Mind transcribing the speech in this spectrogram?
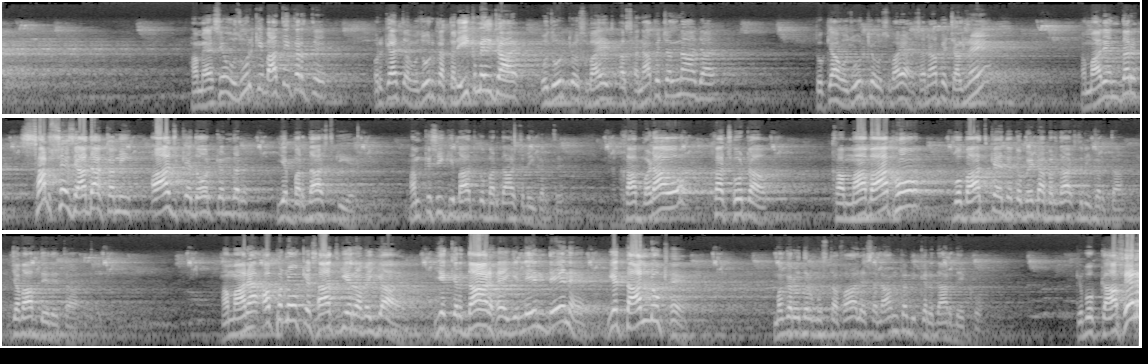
ہم ایسے حضور کی باتیں کرتے اور کہتے ہیں حضور کا طریق مل جائے، حضور کے اس اسوائے حسنا پہ چلنا آ جائے۔ تو کیا حضور کے اسوائے حسنا پہ چل رہے ہیں؟ ہمارے اندر سب سے زیادہ کمی آج کے دور کے اندر یہ برداشت کی ہے۔ ہم کسی کی بات کو برداشت نہیں کرتے۔ خواہ بڑا ہو، خواہ چھوٹا ہو۔ خواہ ماں باپ ہو وہ بات کہہ دے تو بیٹا برداشت نہیں کرتا، جواب دے دیتا۔ ہمارا اپنوں کے ساتھ یہ رویہ ہے، یہ کردار ہے، یہ لین دین ہے، یہ تعلق ہے۔ مگر ادھر مصطفیٰ علیہ السلام کا بھی کردار دیکھو کہ وہ کافر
